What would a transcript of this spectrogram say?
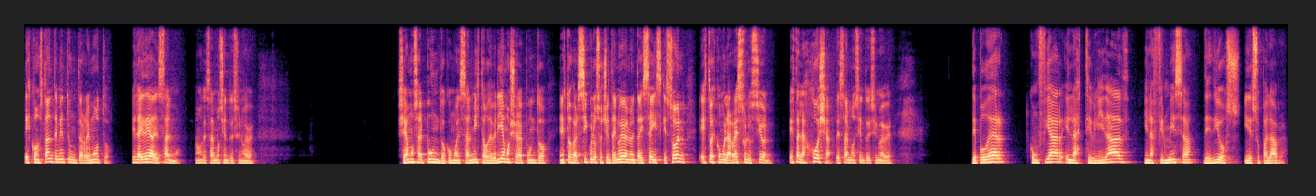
es constantemente un terremoto. Es la idea del Salmo, ¿no? del Salmo 119 llegamos al punto como el salmista, o deberíamos llegar al punto en estos versículos 89 al 96, que son, esto es como la resolución, Esta es la joya de Salmo 119, de poder confiar en la estabilidad y en la firmeza de Dios y de su palabra.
